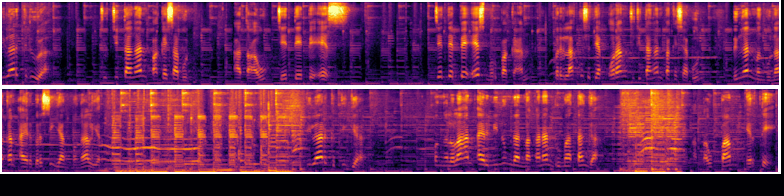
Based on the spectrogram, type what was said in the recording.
Pilar kedua, cuci tangan pakai sabun atau CTPS. CTPS merupakan perilaku setiap orang cuci tangan pakai sabun dengan menggunakan air bersih yang mengalir. Ketiga, pengelolaan air minum dan makanan rumah tangga atau PAM RT.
